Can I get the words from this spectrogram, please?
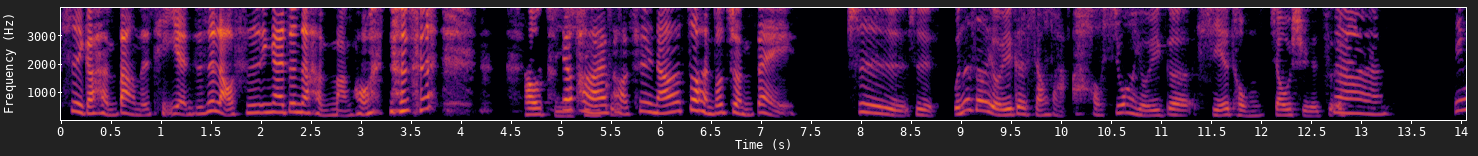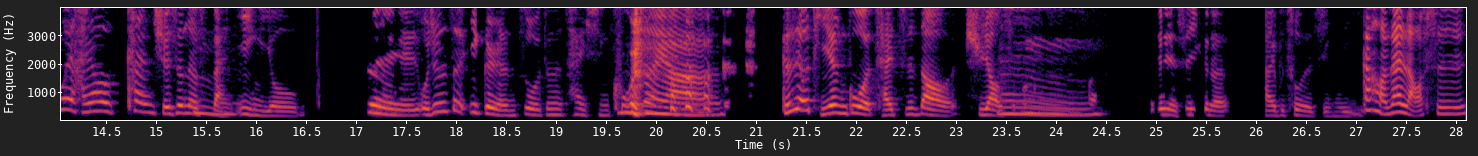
是一个很棒的体验，只是老师应该真的很忙哦，就是超级要跑来跑去，然后做很多准备。是是，我那时候有一个想法啊，好希望有一个协同教学者，嗯因为还要看学生的反应。有，对我觉得这一个人做真的太辛苦了。对呀，可是有体验过才知道需要什么，我觉得也是一个还不错的经历。刚好在老师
